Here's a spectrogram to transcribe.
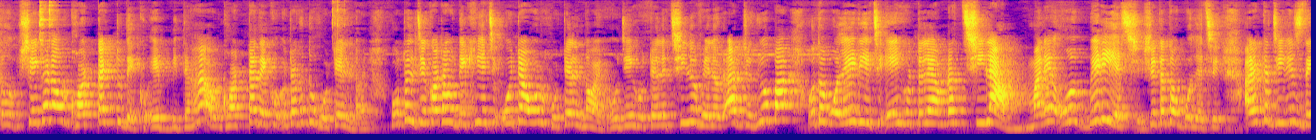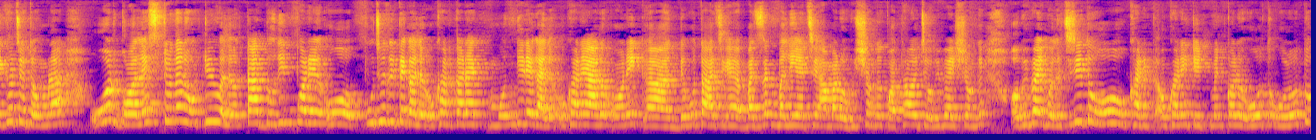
তো সেইখানে ওর ঘরটা একটু দেখো, এফবিতে হ্যাঁ? ওর ঘরটা দেখো, ওটা কিন্তু হোটেল নয়। হোটেল যে কটাও দেখিয়েছে, ওটা ওর হোটেল নয়। ও যে হোটেলে ছিল ভেলোর, আর যদিও বা ও তো বলেই দিয়েছে, এই হোটেলে আমরা ছিলাম মানে ও বেরিয়েছে, সেটা তো বলেছে। আর একটা জিনিস দেখেছ তোমরা, ওর গলেস্টোনের ওটি হলো, তার দুদিন পরে ও পুজো দিতে গেলে, ওখানকার এক মন্দিরে গেলে, ওখানে আরও অনেক দেবতা আছে, বাজরাং বালি আছে, আমার অভির সঙ্গে কথা হয়েছে, অভিভাইয়ের সঙ্গে। অভিভাই বলেছে যেহেতু ও ওখানে ওখানে ট্রিটমেন্ট করে, ও তো, ওরও তো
